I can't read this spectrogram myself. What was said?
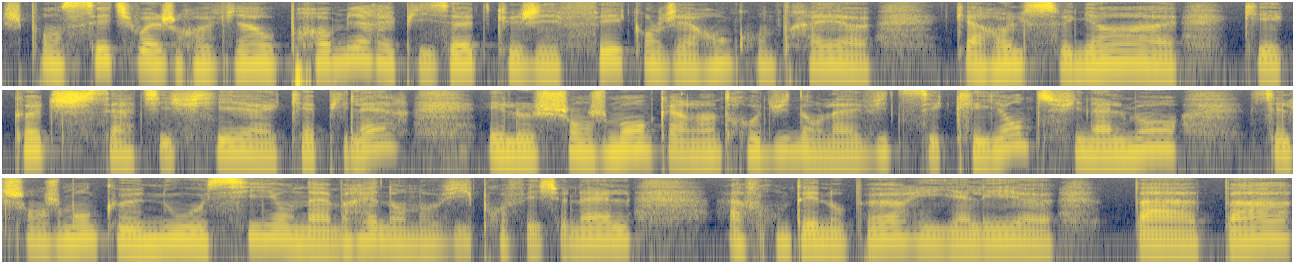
Je pensais, tu vois, je reviens au premier épisode que j'ai fait quand j'ai rencontré euh, Carole Seguin, euh, qui est coach certifié capillaire, et le changement qu'elle introduit dans la vie de ses clientes, finalement, c'est le changement que nous aussi, on aimerait dans nos vies professionnelles, affronter nos peurs, y aller euh, pas à pas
